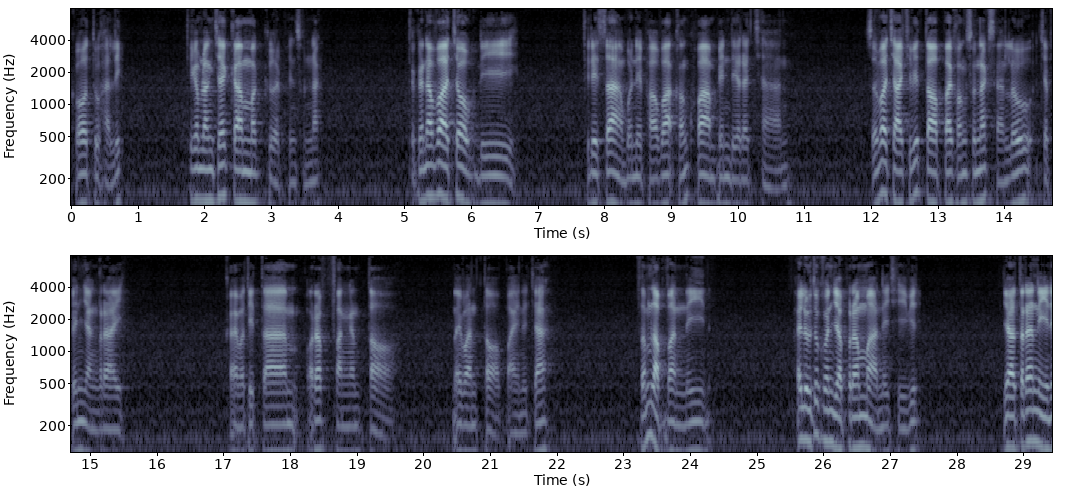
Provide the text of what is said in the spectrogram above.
โกตุหลิก ที่กำลังใช้กรรมมาเกิดเป็นสุนัขแต่ก็นับว่าโชคดี ที่ได้สร้างบนในภาวะของความเป็นเดรัจฉานส่วนว่าฉากชีวิตต่อไปของสุนัขแสนรู้จะเป็นอย่างไร ใครมาติดตามรับฟังกันต่อ ในวันต่อไปนะจ๊ะสำหรับวันนี้ ให้รู้ทุกคนอย่าประมาทในชีวิต อย่าตระหนี่ใน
